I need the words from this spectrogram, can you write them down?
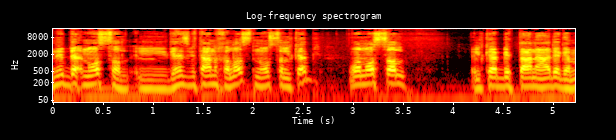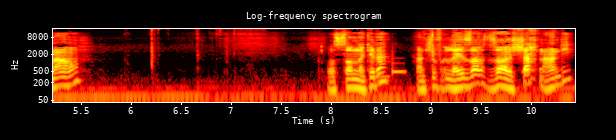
نبدأ نوصل الجهاز بتاعنا خلاص؟ نوصل الكابل ونوصل الكابل بتاعنا عادي يا جماعة أهو. وصلنا كده؟ هنشوف اللي هيظهر ظهر الشحن عندي.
